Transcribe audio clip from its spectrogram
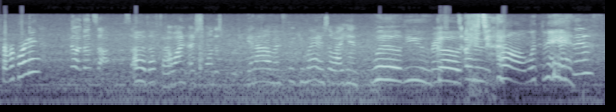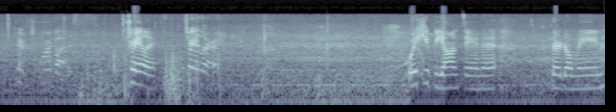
Stop recording? No, don't stop. Don't stop. Oh, that's I fine. want. I just want those people to get out of my freaking way so I can. Will you go to prom with me? This is their tour bus Trailer. trailer. We keep Beyonce in it. Their domain.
